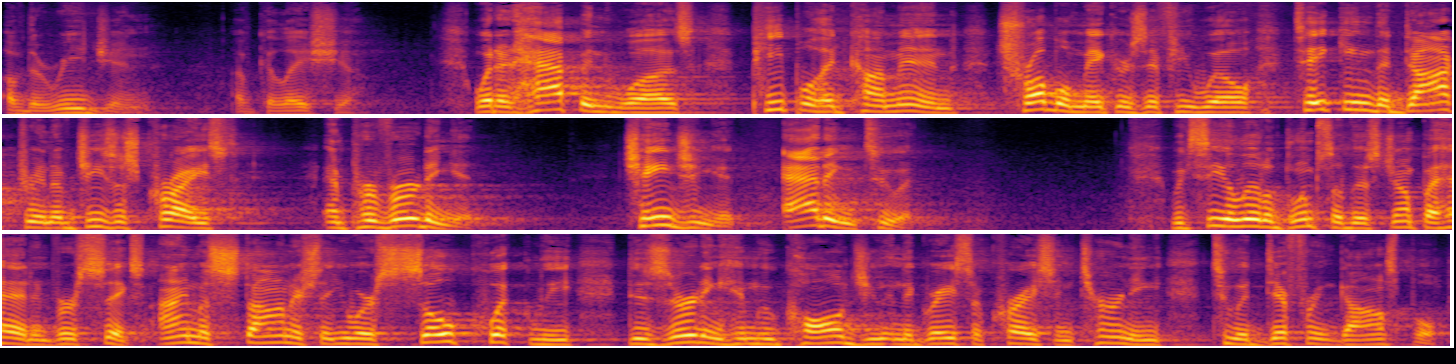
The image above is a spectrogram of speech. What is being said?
of the region of Galatia. What had happened was people had come in, troublemakers, if you will, taking the doctrine of Jesus Christ and perverting it, changing it, adding to it. We see a little glimpse of this. Jump ahead in verse 6. I'm astonished that you are so quickly deserting him who called you in the grace of Christ and turning to a different gospel.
